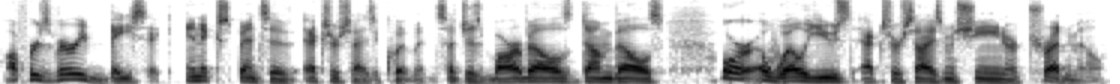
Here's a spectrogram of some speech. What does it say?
offers very basic, inexpensive exercise equipment such as barbells, dumbbells, or a well used exercise machine or treadmill.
